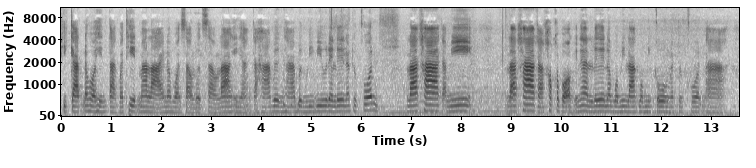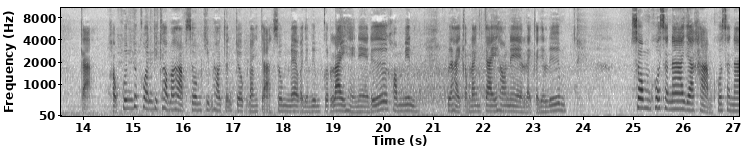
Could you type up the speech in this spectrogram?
พิกัดนะพอเห็นต่างประเทศมาหลายนะบ่เสารถเสาล่างอีกอย่างก็หาเบิงหาเบิงรีวิวได้เลยนะทุกคน ราคาก็มีราคาก็เขาก็บอกอยู่นั่นเลยนะบ่มีรักบ่มีโกงนะทุกคนอ่ากะขอบคุณทุกคนที่เข้ามาหับชมคลิปเฮาจนจบหลังจากชมแล้วก็อย่าลืมกดไลค์ให้แน่เด้อคอมเมนต์เพื่อให้กำลังใจเฮาแน่และก็อย่าลืม ส้มโฆษณาอย่าขามโฆษณา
